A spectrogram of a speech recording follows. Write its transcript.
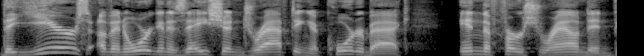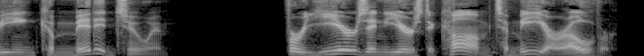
The years of an organization drafting a quarterback in the first round and being committed to him for years and years to come, to me, are over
